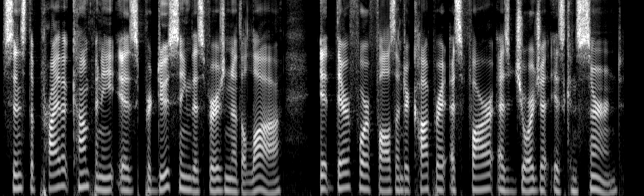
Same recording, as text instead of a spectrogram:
Since the private company is producing this version of the law, it therefore falls under copyright as far as Georgia is concerned.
